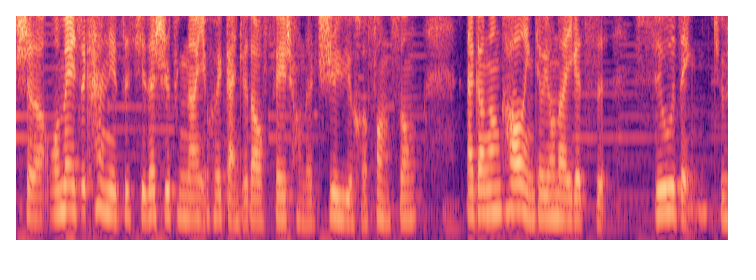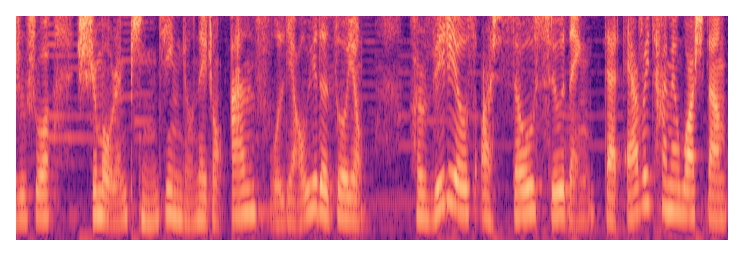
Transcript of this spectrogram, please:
是的，我每次看李子柒的视频呢，也会感觉到非常的治愈和放松。那刚刚 Colin 就用到一个词 soothing，就是说使某人平静，有那种安抚、疗愈的作用。Her videos are so soothing that every time I watch them,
